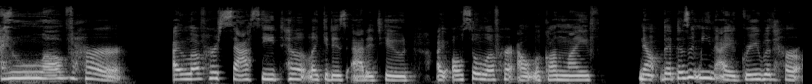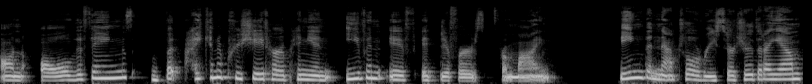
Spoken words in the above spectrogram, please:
I love her. I love her sassy, tell it like it is attitude. I also love her outlook on life. Now, that doesn't mean I agree with her on all the things, but I can appreciate her opinion even if it differs from mine. Being the natural researcher that I am,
